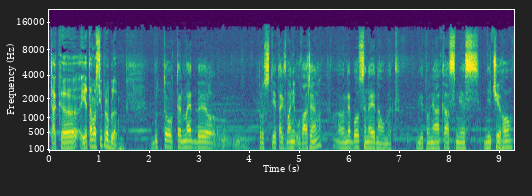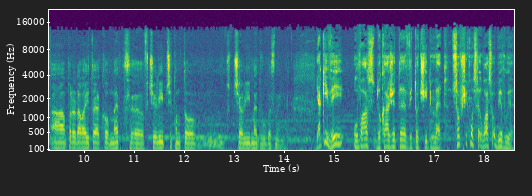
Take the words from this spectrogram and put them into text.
tak eh, je tam asi problém. Buď to ten med byl prostě takzvaně uvařen, nebo se nejedná o med. Je to nějaká směs něčeho a prodávají to jako med včelí, přitom to včelí med vůbec není. Jaký vy u vás dokážete vytočit med? Co všechno se u vás objevuje?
